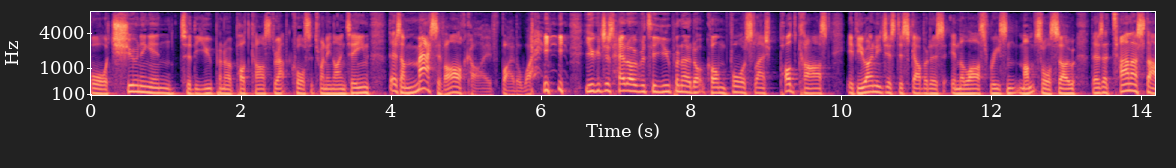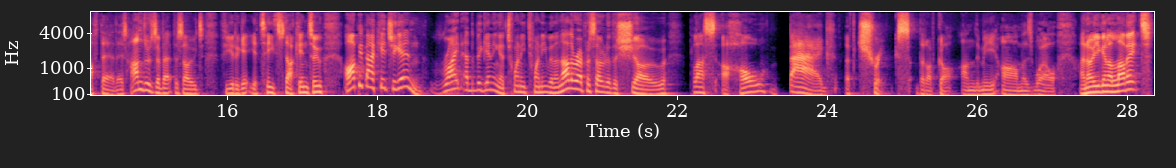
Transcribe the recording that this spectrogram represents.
for tuning in to the Youpreneur podcast throughout the course of 2019. There's a massive archive, by the way. you could just head over to youpreneur.com forward slash podcast if you only just discovered us in the last recent months or so. There's a ton of stuff there. There's hundreds of episodes for you to get your teeth stuck into. I'll be back here again right at the beginning of 2020 with another episode of the show, plus a whole bag of tricks that I've got under me arm as well. I know you're going to love it.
